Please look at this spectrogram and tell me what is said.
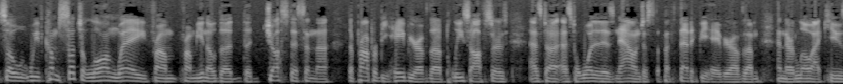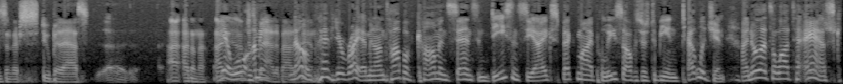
So we've come such a long way from from you know the the justice and the the proper behavior of the police officers as to as to what it is now and just the pathetic behavior of them and their low IQs and their stupid ass. Uh, I, I don't know. I, yeah, well, I'm just I mean, mad about no, it. Bev, you're right. I mean, on top of common sense and decency, I expect my police officers to be intelligent. I know that's a lot to ask.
